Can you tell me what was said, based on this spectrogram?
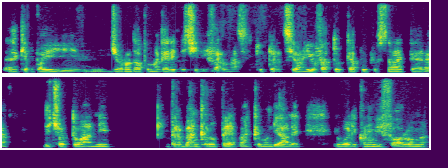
eh, che poi il giorno dopo magari decidi di fare una ristrutturazione. Io ho fatto il capo personale per 18 anni tra Banca Europea, Banca Mondiale e World Economy Forum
